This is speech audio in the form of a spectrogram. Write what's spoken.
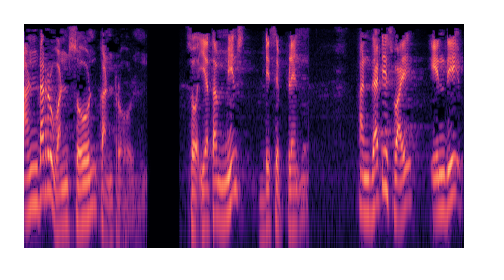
under one's own control. So, yatam means discipline. And that is why in the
